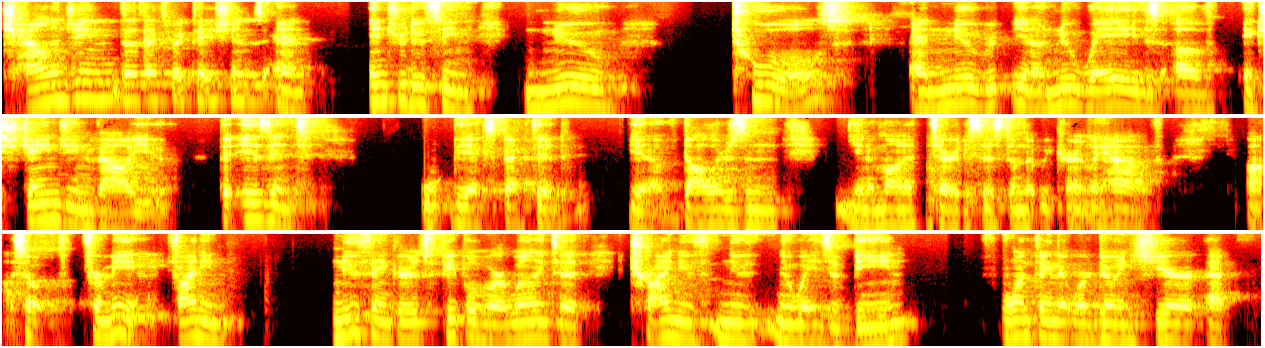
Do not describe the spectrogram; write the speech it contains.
challenging those expectations and introducing new tools and new you know new ways of exchanging value that isn't the expected you know dollars and you know monetary system that we currently have. Uh, so for me finding new thinkers people who are willing to try new new new ways of being one thing that we're doing here at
